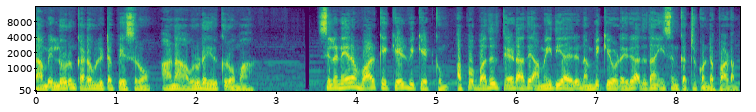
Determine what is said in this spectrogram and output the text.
நாம் எல்லோரும் கடவுள்கிட்ட பேசுறோம் ஆனா அவரோட இருக்கிறோமா? சில நேரம் வாழ்க்கை கேள்வி கேட்கும் அப்போ பதில் தேடாதே அமைதியா இரு நம்பிக்கையோட இரு அதுதான் ஈசன் கற்றுக்கொண்ட பாடம்.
